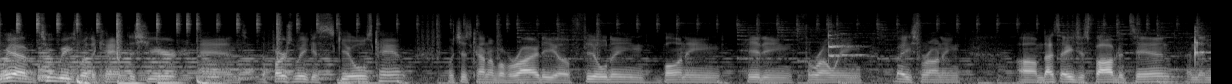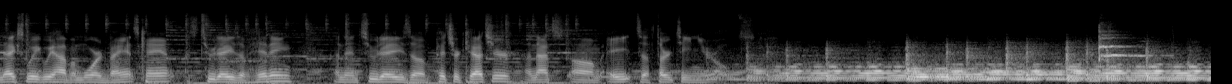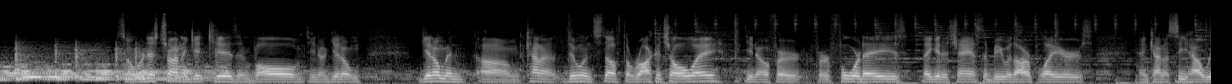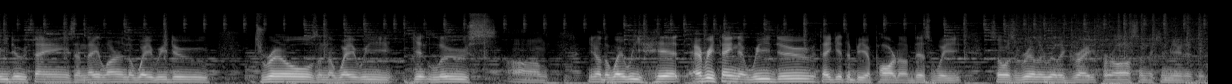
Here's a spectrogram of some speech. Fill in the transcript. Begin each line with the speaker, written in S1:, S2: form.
S1: We have two weeks worth of camp this year and the first week is skills camp, which is kind of a variety of fielding, bunting, hitting, throwing, base running. Um, that's ages five to 10. And then next week we have a more advanced camp. It's two days of hitting and then two days of pitcher catcher and that's um, eight to 13 year olds. So we're just trying to get kids involved, you know, get them get them in um, kind of doing stuff the Rocketchaw way. You know, for, for four days, they get a chance to be with our players and kind of see how we do things and they learn the way we do drills and the way we get loose, um, you know, the way we hit. Everything that we do, they get to be a part of this week. So it's really, really great for us and the community.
